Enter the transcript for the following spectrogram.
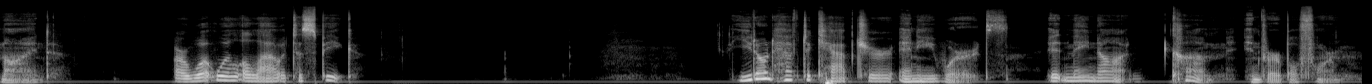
mind are what will allow it to speak. You don't have to capture any words. It may not come in verbal form.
